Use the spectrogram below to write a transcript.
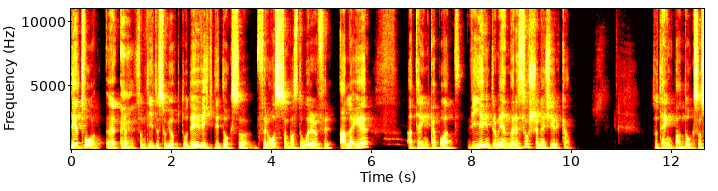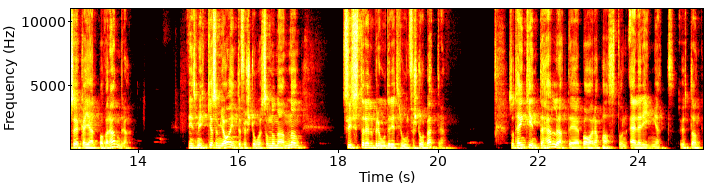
Del två, eh, som Titus tog upp då, det är ju viktigt också för oss som pastorer och för alla er att tänka på att vi är ju inte de enda resurserna i kyrkan. Så tänk på att också söka hjälp av varandra. Det finns mycket som jag inte förstår, som någon annan syster eller broder i tron förstår bättre. Så tänk inte heller att det är bara pastorn eller inget, utan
